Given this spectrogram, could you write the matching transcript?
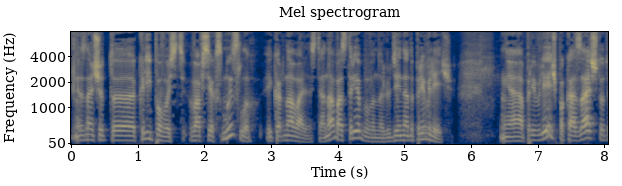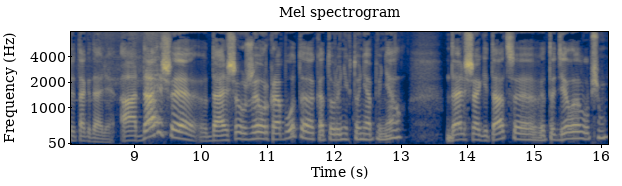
значит, э, клиповость во всех смыслах и карнавальность, она востребована, людей надо привлечь. Э, привлечь, показать что-то и так далее. А дальше, дальше уже оргработа, которую никто не обвинял. Дальше агитация. Это дело, в общем,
